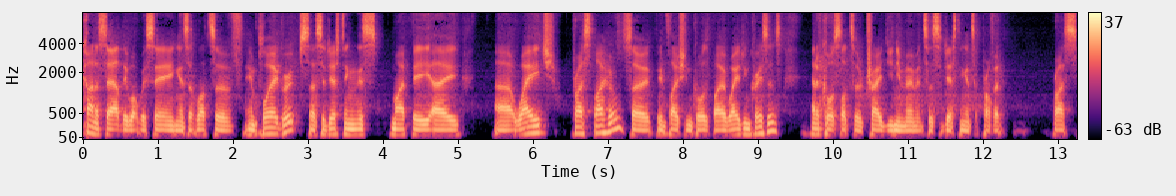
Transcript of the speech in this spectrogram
kind of sadly, what we're seeing is that lots of employer groups are suggesting this might be a uh, wage price spiral, so inflation caused by wage increases. And of course, lots of trade union movements are suggesting it's a profit price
